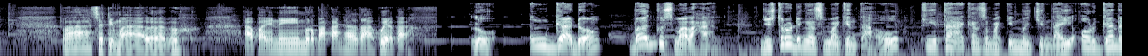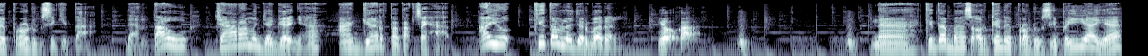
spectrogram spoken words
Wah, jadi malu aku. Apa ini merupakan hal tabu ya, Kak? Loh, enggak dong. Bagus malahan. Justru dengan semakin tahu, kita akan semakin mencintai organ reproduksi kita dan tahu cara menjaganya agar tetap sehat. Ayo, kita belajar bareng. Yuk, Kak. Nah, kita bahas organ reproduksi pria ya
